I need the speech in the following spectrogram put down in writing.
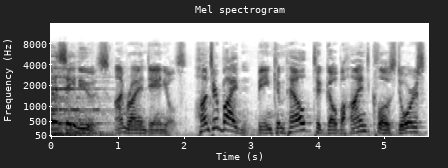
USA News, I'm Ryan Daniels. Hunter Biden being compelled to go behind closed doors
